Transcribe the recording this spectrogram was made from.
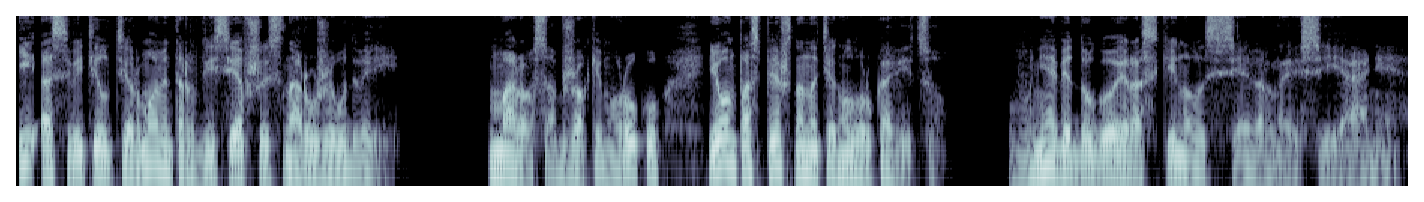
и осветил термометр, висевший снаружи у двери. Мороз обжег ему руку, и он поспешно натянул рукавицу. В небе дугой раскинулось северное сияние.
